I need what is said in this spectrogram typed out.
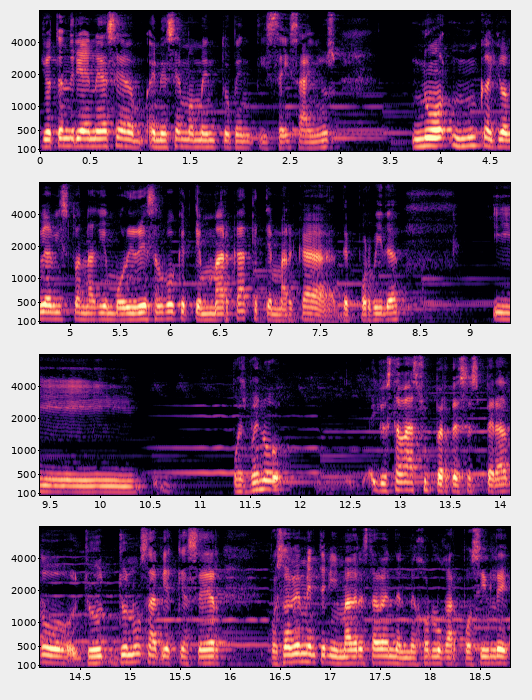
yo tendría en ese, en ese momento 26 años. No, nunca yo había visto a nadie morir. Es algo que te marca, que te marca de por vida. Y pues bueno, yo estaba súper desesperado. Yo, yo no sabía qué hacer. pues obviamente mi madre estaba en el mejor lugar posible.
